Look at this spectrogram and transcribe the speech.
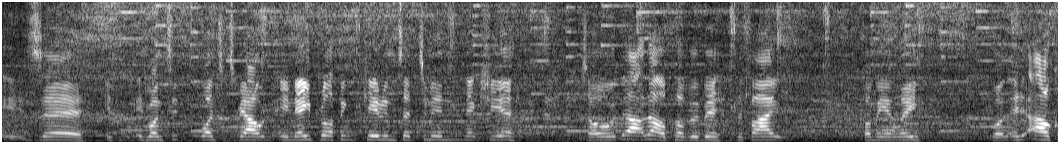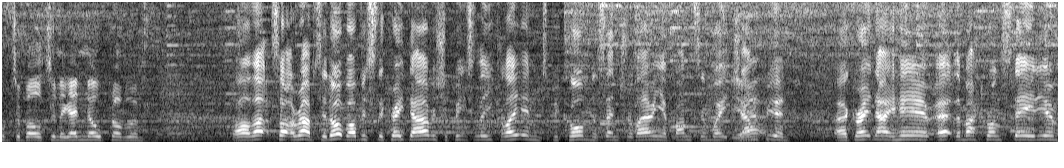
he's, uh, he's, he's wanted, wanted to be out in April. I think Kieran said to me next year. So that, that'll probably be the fight for me and Lee. But it, I'll come to Bolton again, no problem. Well, that sort of wraps it up. Obviously, Craig Derbyshire beats Lee Clayton to become the Central Area Bantamweight Yeah. champion. A great night here at the Macron Stadium.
